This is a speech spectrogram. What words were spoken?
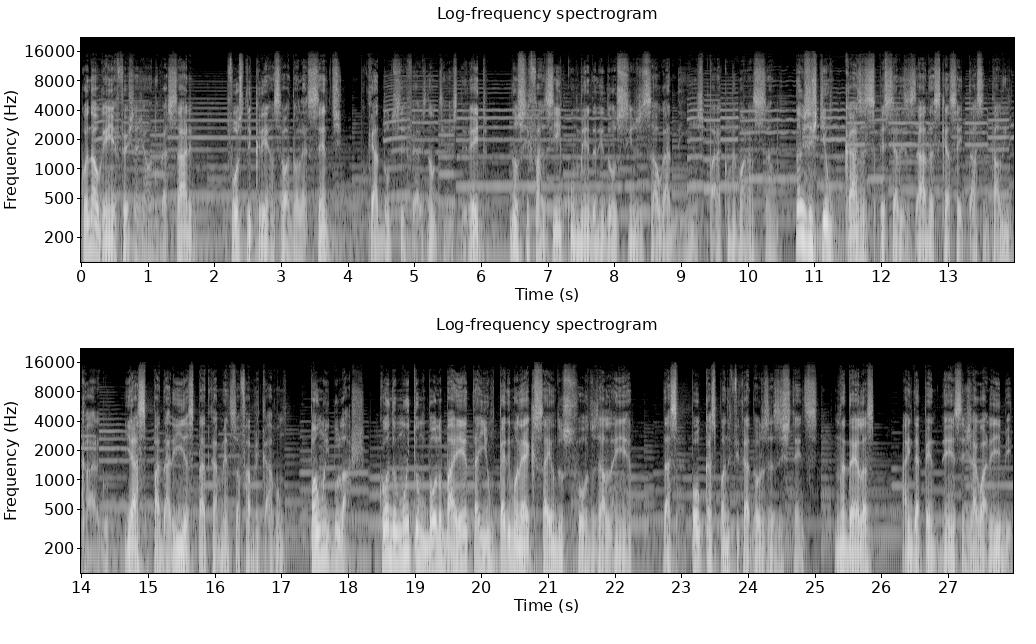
quando alguém ia festejar um aniversário, fosse de criança ou adolescente, porque adultos e velhos não tinham esse direito, não se fazia encomenda de docinhos e salgadinhos para comemoração. Não existiam casas especializadas que aceitassem tal encargo, e as padarias praticamente só fabricavam pão e bolacha. Quando muito um bolo baeta e um pé de moleque saíam dos fornos a lenha das poucas panificadoras existentes. Uma delas, a Independência, em Jaguaribe,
